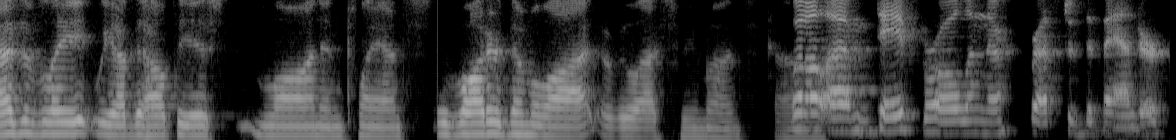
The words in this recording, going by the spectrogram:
as of late, we have the healthiest lawn and plants. We've watered them a lot over the last few months. Um, well, um, Dave Grohl and the rest of the band are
